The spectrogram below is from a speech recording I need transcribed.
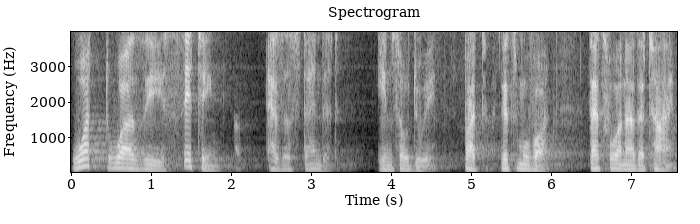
what was he setting as a standard in so doing? But let's move on. That's for another time.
